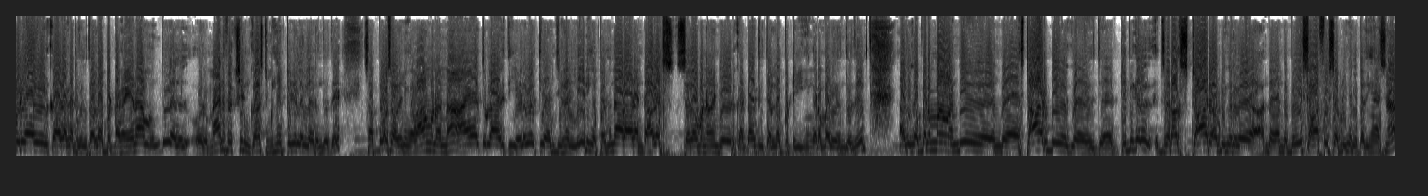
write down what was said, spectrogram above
முடியாத ஒரு காலகட்டத்துக்கு தள்ளப்பட்டாங்க. ஏன்னா வந்து அது ஒரு மேனுஃபேக்சரிங் காஸ்ட் மிகப்பெரிய இருந்தது. சப்போஸ் அதை நீங்கள் வாங்கணும்னா ஆயிரத்தி தொள்ளாயிரத்தி எழுபத்தி அஞ்சுகள்லேயே நீங்கள் பதினாறாயிரம் டாலர்ஸ் செலவு பண்ண வேண்டிய ஒரு கட்டாயத்துக்கு தள்ளப்பட்டீங்கிற மாதிரி இருந்தது. அதுக்கப்புறமா வந்து இந்த ஸ்டார் டிபிக்கல் ஜெராக்ஸ் ஸ்டார் அப்படிங்கிறது அந்த அந்த பேஸ் ஆஃபீஸ் அப்படிங்கிறது பார்த்தீங்கன்னா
